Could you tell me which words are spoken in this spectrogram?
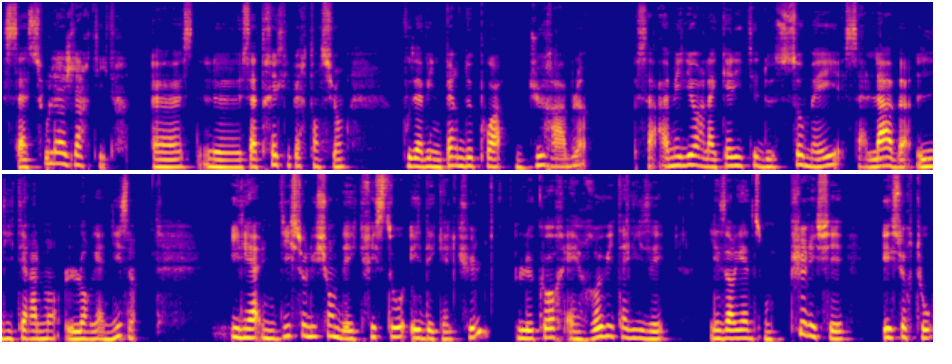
ça soulage l'artitre, euh, ça traite l'hypertension, vous avez une perte de poids durable, ça améliore la qualité de sommeil, ça lave littéralement l'organisme. Il y a une dissolution des cristaux et des calculs, le corps est revitalisé, les organes sont purifiés et surtout,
